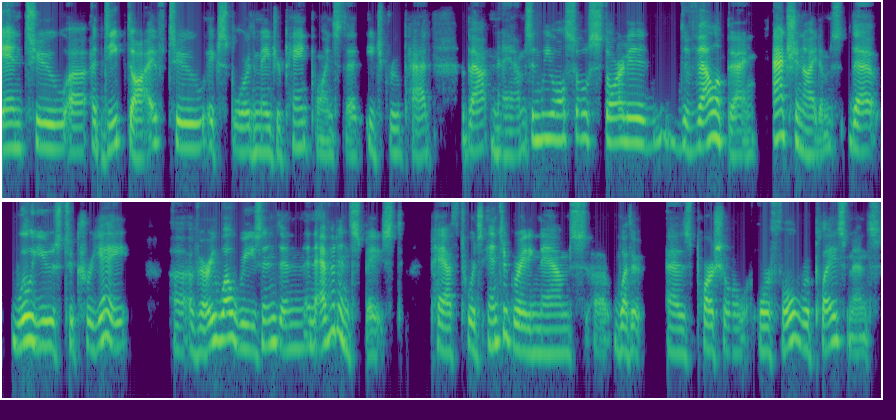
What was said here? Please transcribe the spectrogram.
into uh, a deep dive to explore the major pain points that each group had about NAMS. And we also started developing action items that we'll use to create uh, a very well reasoned and an evidence based path towards integrating NAMS, uh, whether as partial or full replacements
